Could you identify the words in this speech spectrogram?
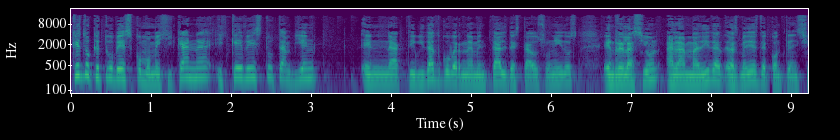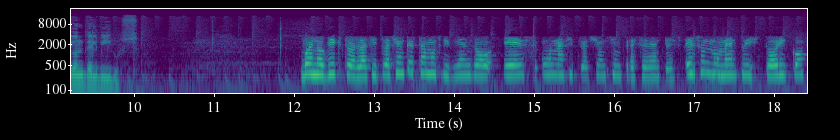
¿qué es lo que tú ves como mexicana y qué ves tú también en la actividad gubernamental de Estados Unidos en relación a la medida, las medidas de contención del virus? Bueno, Víctor, la situación que estamos viviendo es una situación sin precedentes. Es un momento histórico.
